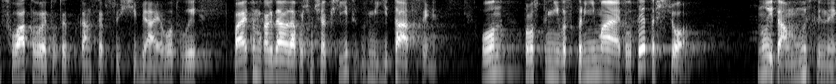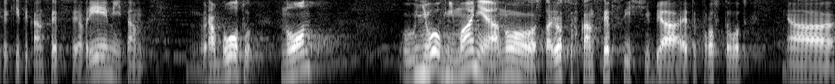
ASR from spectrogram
схватывает вот эту концепцию себя. И вот вы Поэтому, когда, допустим, человек сидит в медитации, он просто не воспринимает вот это все, ну и там мысленные какие-то концепции о времени, там, работу, но он, у него внимание, оно остается в концепции себя. Это просто вот, э,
